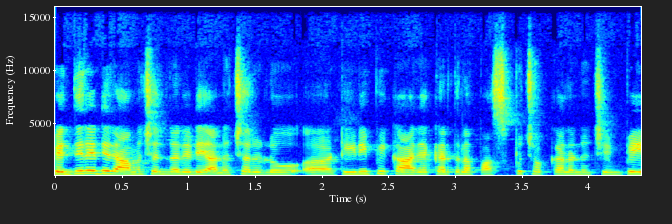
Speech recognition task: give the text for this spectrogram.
పెద్దిరెడ్డి రామచంద్రారెడ్డి అనుచరులు టీడీపీ కార్యకర్తల పసుపు చొక్కాలను చింపి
